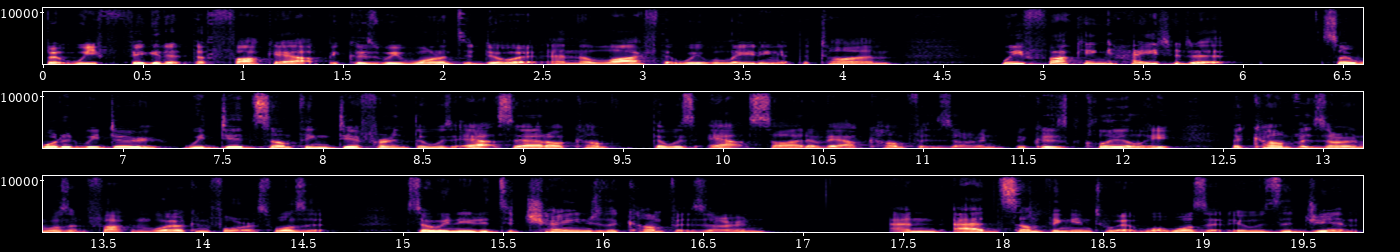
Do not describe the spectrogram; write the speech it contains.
But we figured it the fuck out because we wanted to do it, and the life that we were leading at the time, we fucking hated it. So what did we do? We did something different that was outside our com- that was outside of our comfort zone because clearly the comfort zone wasn't fucking working for us, was it? So we needed to change the comfort zone and add something into it. What was it? It was the gym.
